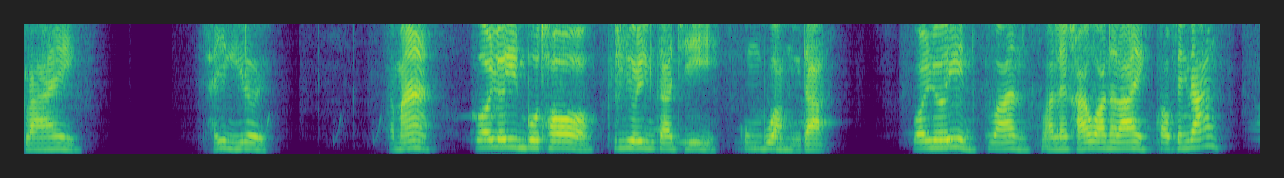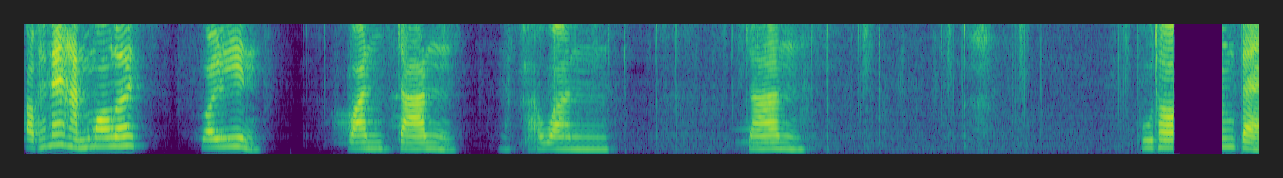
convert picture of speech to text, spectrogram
ไกล ใช้อย่างนี้เลย ต่อมา วอลลินโบทอคือนโยลินกาจี 공부합니다. 월요일 วัน วันอะไรคะ วันอะไร ตอบเสียงดัง ตอบให้แม่หันมามองเลย 월요일 วันจันทร์นะคะ วันจันทร์ผู้ทอตั้งแต่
